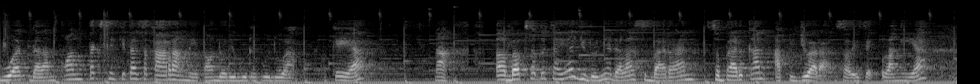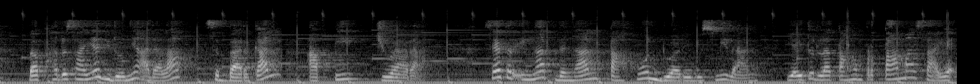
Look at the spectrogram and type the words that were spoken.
buat dalam konteksnya kita sekarang nih tahun 2022. Oke okay ya. Nah, uh, bab satu saya judulnya adalah sebaran sebarkan api juara. Sorry saya ulangi ya. Bab satu saya judulnya adalah sebarkan api juara. Saya teringat dengan tahun 2009 yaitu adalah tahun pertama saya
